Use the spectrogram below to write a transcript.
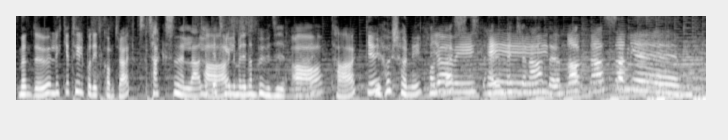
Men du, lycka till på ditt kontrakt. Tack snälla, lycka Tack. till med dina budgivningar. Ja, tack. Vi hörs hörni, ha Det bäst. vi. Hej, Mäklarna, den den nakna sanningen.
